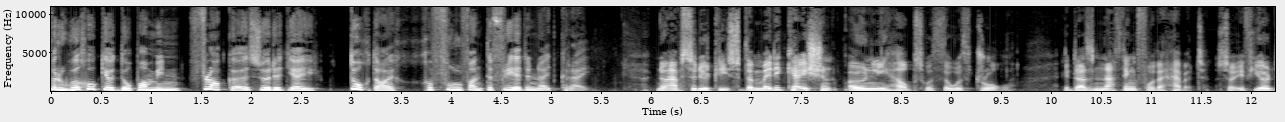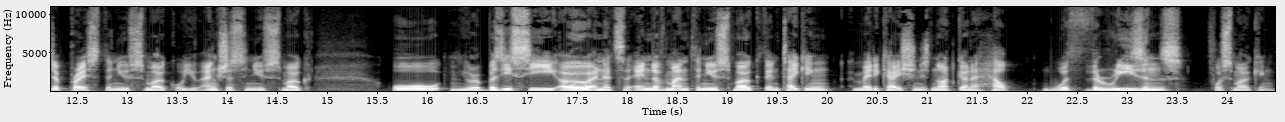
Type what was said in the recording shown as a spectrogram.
verhoog ook jou dopamien vlakke sodat jy tog daai gevoel van tevredenheid kry. No, absolutely. So the medication only helps with the withdrawal. It does nothing for the habit. So if you're depressed and you smoke, or you're anxious and you smoke, or you're a busy CEO and it's the end of month and you smoke, then taking medication is not going to help with the reasons for smoking.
